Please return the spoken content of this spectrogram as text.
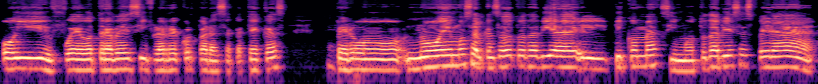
Hoy fue otra vez cifra récord para Zacatecas, pero no hemos alcanzado todavía el pico máximo. Todavía se espera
